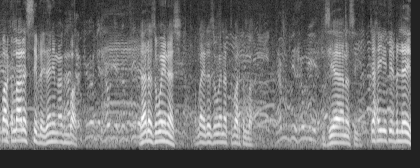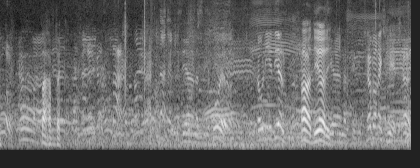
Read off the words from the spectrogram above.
تبارك الله على السي بليد هاني معك مبارك. شنو دير الحوليه 50 لا لا زوينات والله إلا زوينات تبارك الله. مزيان يا سيدي. تحياتي لبالعيد. الله يحفظك. الحوليه ديالك آه ديالي. شحال باغي تبيع. شحال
